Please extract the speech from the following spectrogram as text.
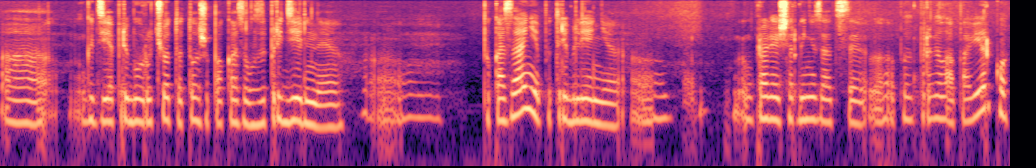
а, где прибор учета тоже показывал запредельные а, показания потребления управляющая организация э, провела поверку,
